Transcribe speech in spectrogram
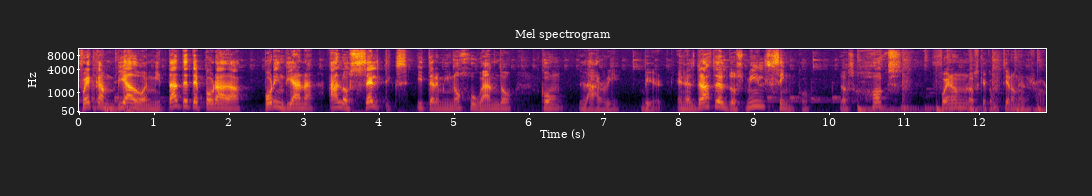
fue cambiado en mitad de temporada por Indiana a los Celtics y terminó jugando con Larry Bird. En el draft del 2005, los Hawks fueron los que cometieron el error.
